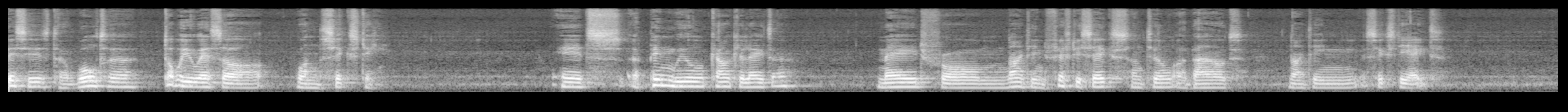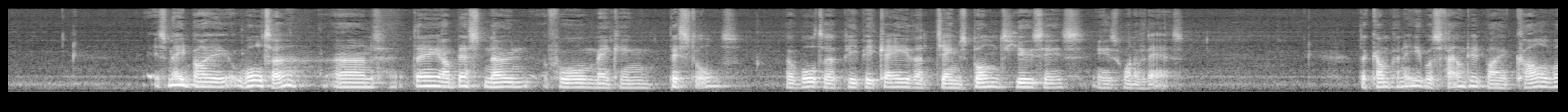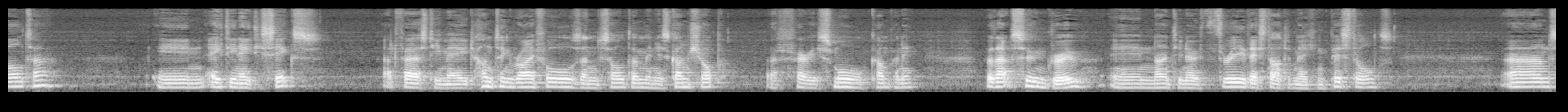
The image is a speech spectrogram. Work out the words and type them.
This is the Walther WSR 160. It's a pinwheel calculator made from 1956 until about 1968. It's made by Walther and they are best known for making pistols. The Walther PPK that James Bond uses is one of theirs. The company was founded by Carl Walther in 1886. At first he made hunting rifles and sold them in his gun shop, a very small company. But that soon grew. In 1903 they started making pistols. And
